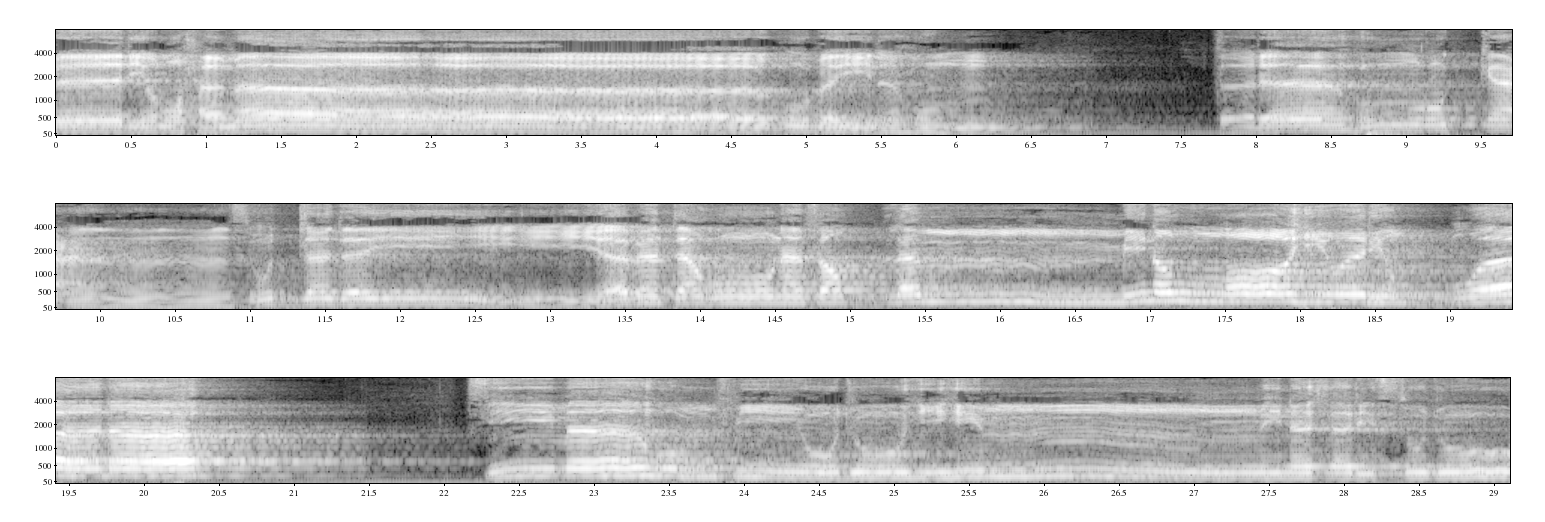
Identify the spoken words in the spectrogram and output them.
الكفار رحماء بينهم. تراهم ركعا سجدا يبتغون فضلا من الله ورضوانا. سيماهم في وجوههم من أثر السجود.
